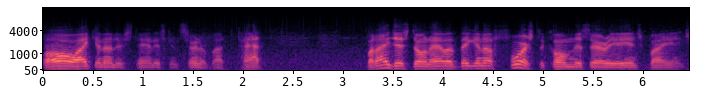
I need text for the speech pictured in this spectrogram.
Oh, I can understand his concern about Pat, but I just don't have a big enough force to comb this area inch by inch.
